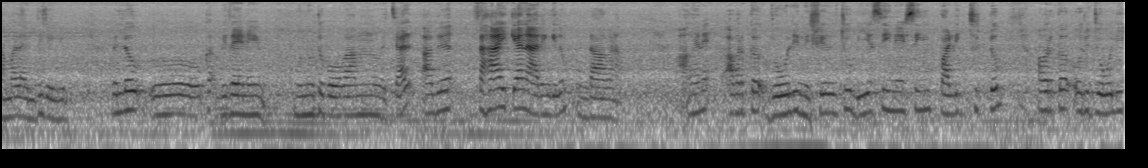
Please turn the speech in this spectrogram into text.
നമ്മൾ എന്ത് ചെയ്യും? വല്ല വിധേനയും മുന്നോട്ട് പോകാമെന്ന് വെച്ചാൽ അത് സഹായിക്കാൻ ആരെങ്കിലും ഉണ്ടാകണം. അങ്ങനെ അവർക്ക് ജോലി നിഷേധിച്ചു. ബി. എസ്. സി. നഴ്സിംഗ് പഠിച്ചിട്ടും അവർക്ക് ഒരു ജോലി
